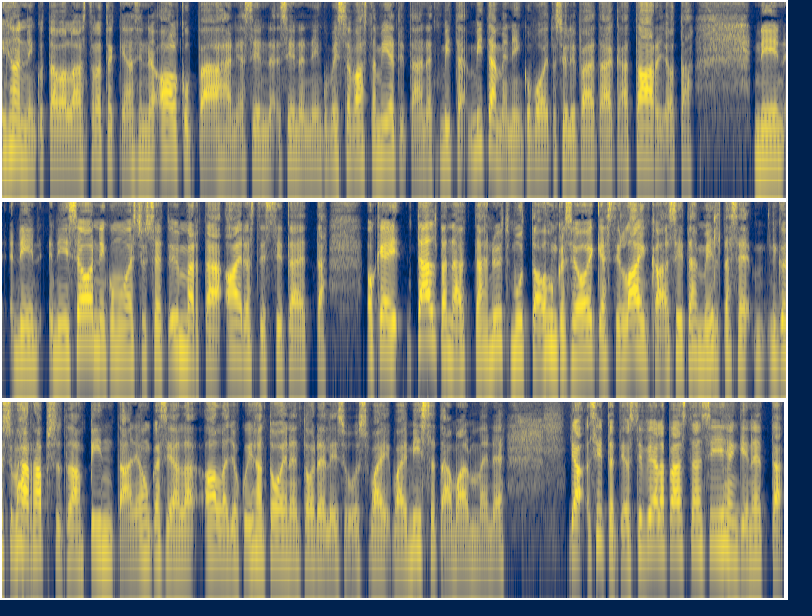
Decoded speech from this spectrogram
ihan niin kuin tavallaan strategian sinne alkupäähän ja sinne, sinne niin kuin missä vasta mietitään, että mitä, mitä me niin voitaisiin ylipäätään tarjota, niin, niin, niin se on niin kuin mun mielestä se, että ymmärtää aidosti sitä, että okei, tältä näyttää nyt, mutta onko se oikeasti lainkaan sitä, miltä se, niin kuin jos vähän rapsutetaan pintaan, niin onko siellä alla joku ihan toinen todellisuus vai, vai missä tämä maailma menee. Ja sitten tietysti vielä päästään siihenkin, että,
